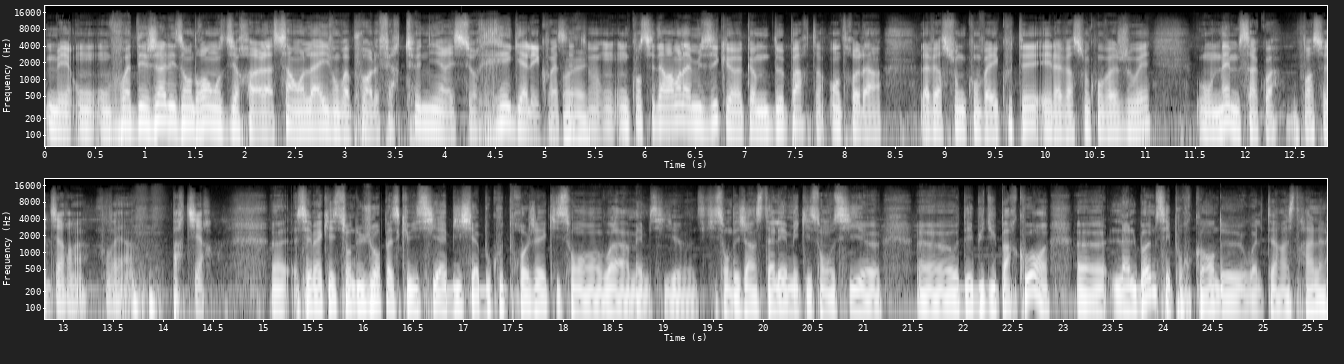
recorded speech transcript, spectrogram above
mais on, on voit déjà les endroits où on se dit, oh là là, ça en live, on va pouvoir le faire tenir et se régaler, quoi. Ouais. On, on considère vraiment la musique euh, comme deux parts entre la, la version qu'on va écouter et la version qu'on va jouer, où on aime ça, quoi. Pouvoir se dire, euh, qu'on va partir. Euh, c'est ma question du jour parce qu'ici à Biche il y a beaucoup de projets qui sont voilà même si euh, qui sont déjà installés mais qui sont aussi euh, euh, au début du parcours. Euh, L'album c'est pour quand de Walter Astral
